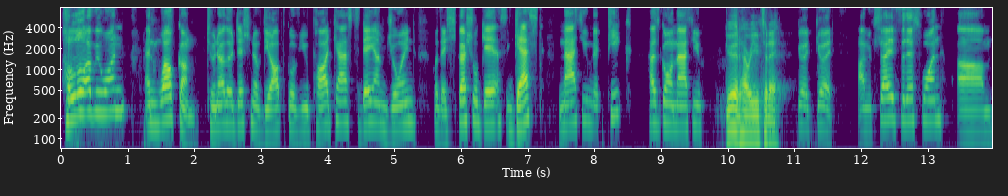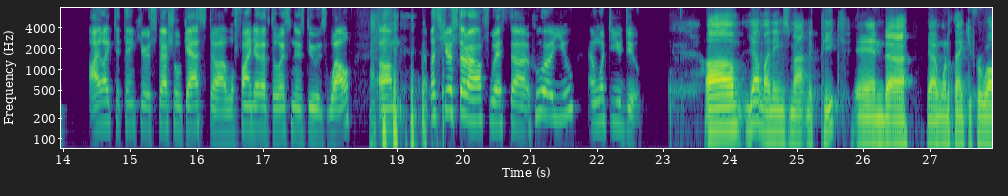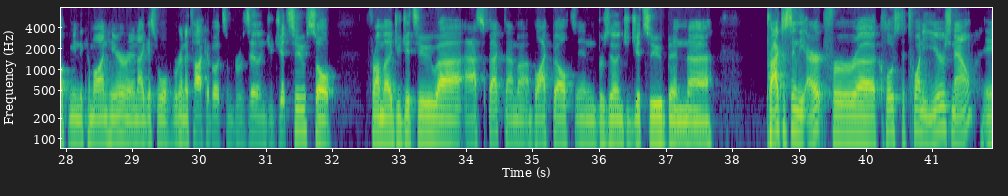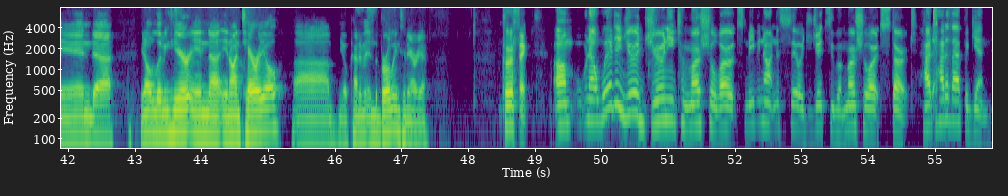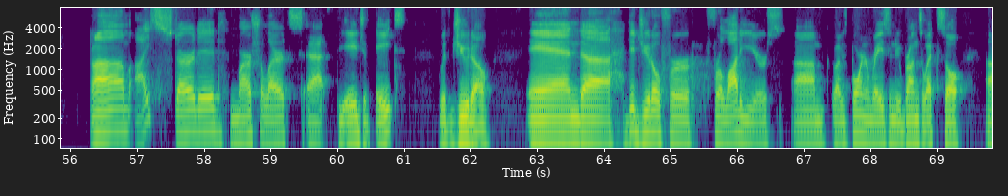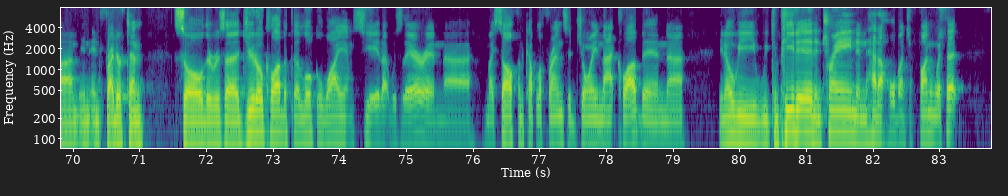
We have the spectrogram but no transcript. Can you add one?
Hello, everyone, and welcome to another edition of the Optical View podcast. Today, I'm joined with a special guest, guest Matthew McPeake. How's it going, Matthew? Good. How are you today? Good, good. I'm excited for this one. Um, I like to think you're a special guest. Uh, we'll find out if the listeners do as well. Um, let's just start off with uh, who are you and what do you do? Um, yeah, my name's Matt McPeake, and uh, yeah, I want to thank you for welcoming me to come on here. And I guess we'll, we're going to talk about some Brazilian Jiu Jitsu. So, from a Jiu Jitsu uh, aspect, I'm a black belt in Brazilian Jiu Jitsu. Practicing the art for uh, close to 20 years now, and uh, you know, living here in uh, in Ontario, um, you know, kind of in the Burlington area. Perfect. Um, now, where did your journey to martial arts, maybe not necessarily jiu-jitsu, but martial arts start? How, how did that begin? Um, I started martial arts at the age of eight with judo, and uh, did judo for for a lot of years. Um, I was born and raised in New Brunswick, so um, in in Fredericton. So there was a judo club at the local YMCA that was there, and uh, myself and a couple of friends had joined that club, and uh, you know we we competed and trained and had a whole bunch of fun with it.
